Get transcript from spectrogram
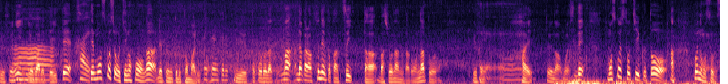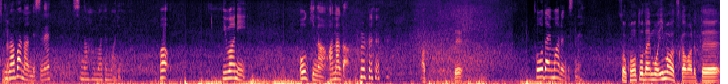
いうふうに呼ばれていて、はい。でもう少し沖の方がレプンクル泊まりというところだまあだから船とかついた場所なんだろうなというふうにはいというのは思います。でもう少しそっち行くとあこういうのもそうですね。岩場なんですね。砂浜でもあり。あ岩に大きな穴が。あって。灯台もあるんですね。そうこの灯台も今は使われて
